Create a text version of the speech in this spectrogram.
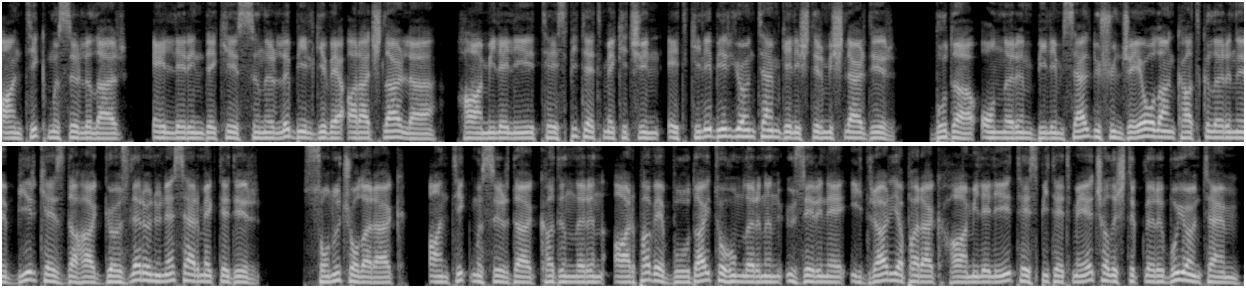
Antik Mısırlılar ellerindeki sınırlı bilgi ve araçlarla hamileliği tespit etmek için etkili bir yöntem geliştirmişlerdir. Bu da onların bilimsel düşünceye olan katkılarını bir kez daha gözler önüne sermektedir. Sonuç olarak Antik Mısır'da kadınların arpa ve buğday tohumlarının üzerine idrar yaparak hamileliği tespit etmeye çalıştıkları bu yöntem,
